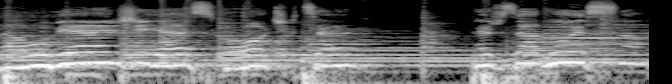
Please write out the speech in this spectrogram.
Na uwięzi jest, choć chce Też zabłysnąć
